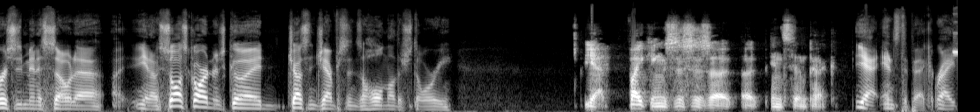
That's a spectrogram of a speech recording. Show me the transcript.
versus Minnesota. Uh, you know, Sauce Gardner's good. Justin Jefferson's a whole nother story. Yeah, Vikings. This is a, a instant pick. Yeah, Instapick, right.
